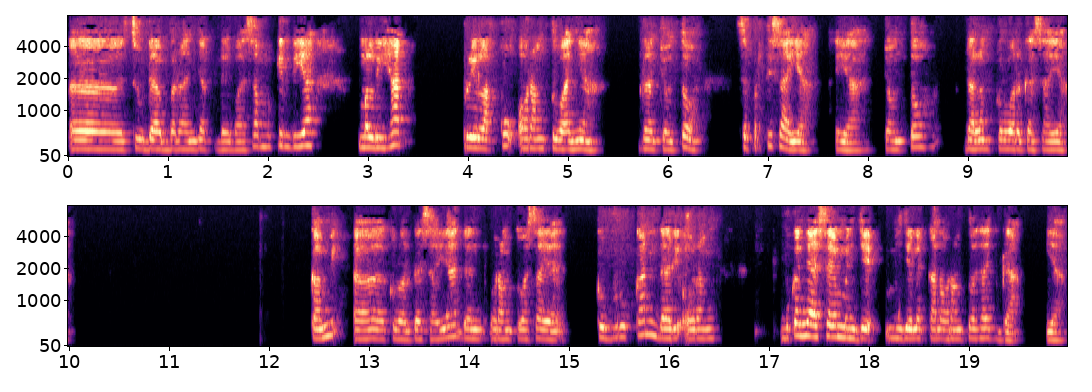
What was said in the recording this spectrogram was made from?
uh, sudah beranjak dewasa mungkin dia melihat perilaku orang tuanya. Dan contoh seperti saya ya contoh dalam keluarga saya. Kami uh, keluarga saya dan orang tua saya keburukan dari orang bukannya saya menje, menjelekkan orang tua saya enggak ya.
